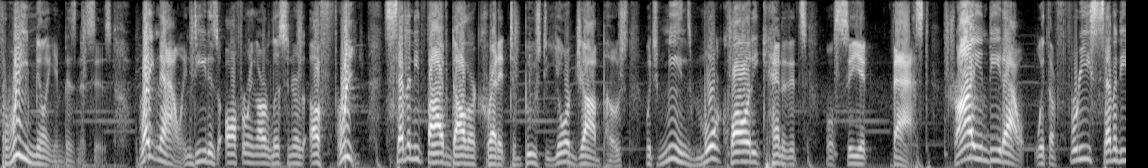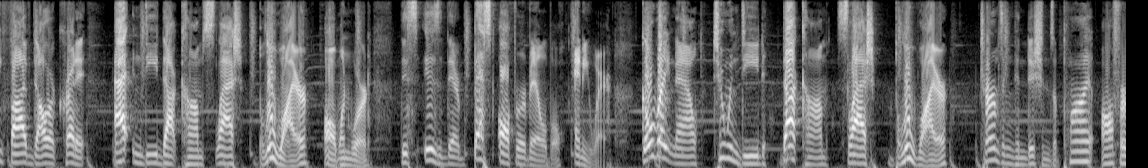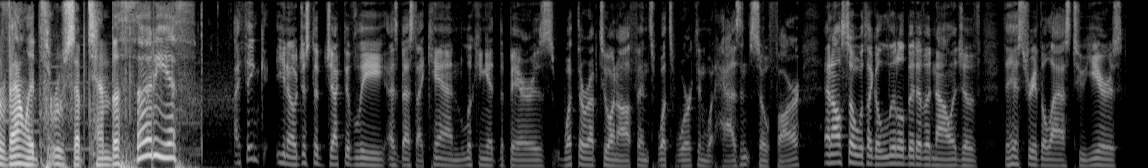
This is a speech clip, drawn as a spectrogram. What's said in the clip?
3 million businesses. Right now, Indeed is offering our listeners a free $75 credit to boost your job post, which means more quality candidates will see it fast. Try Indeed out with a free $75 credit at Indeed.com slash BlueWire, all one word. This is their best offer available anywhere. Go right now to Indeed.com slash BlueWire Terms and conditions apply. Offer valid through September 30th. I think, you know, just objectively, as best I can, looking at the Bears, what they're up to on offense, what's worked and what hasn't so far, and also with like a little bit of a knowledge of the history of the last two years.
